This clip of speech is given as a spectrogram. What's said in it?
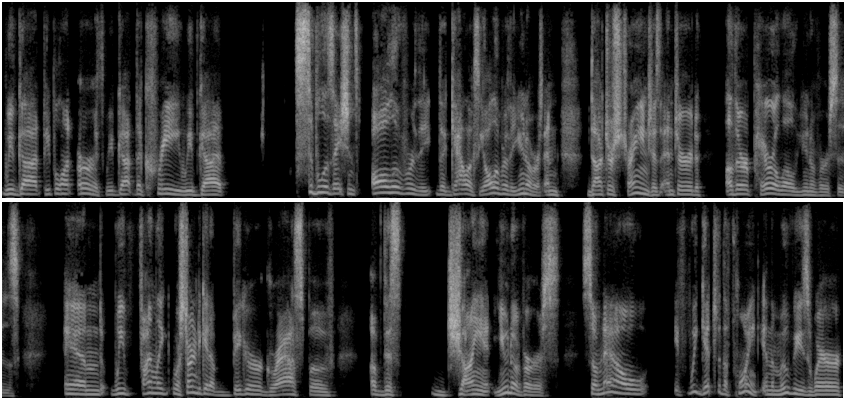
we've got people on Earth, we've got the Kree, we've got civilizations all over the, the galaxy, all over the universe. And Doctor Strange has entered other parallel universes. And we finally we're starting to get a bigger grasp of of this giant universe. So now if we get to the point in the movies where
